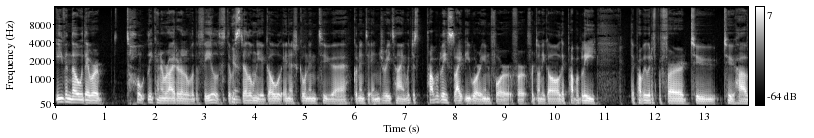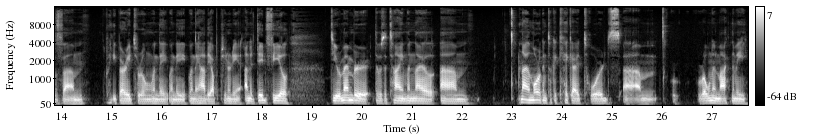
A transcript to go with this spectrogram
even though they were totally kind of routed all over the field, there was Yeah. still only a goal in it going into uh, going into injury time, which is probably slightly worrying for, for, for Donegal. They probably they probably would have preferred to to have um, really buried Tyrone when they when they when they had the opportunity, and it did feel. Do you remember there was a time when Niall um, Niall Morgan took a kick out towards um, Ronan McNamee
